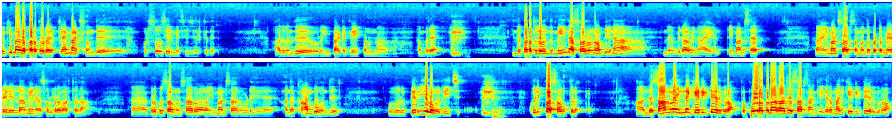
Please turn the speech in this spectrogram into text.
முக்கியமாக இந்த படத்தோட கிளைமேக்ஸ் வந்து ஒரு சோசியல் மெசேஜ் இருக்குது. அது வந்து ஒரு இம்பாக்டை கிரியேட் பண்ணணும் நான் நம்புகிறேன் இந்த படத்தில் வந்து மெயினாக சொல்லணும் அப்படின்னா இந்த விழாவின் நாயகன் இமான் சார் நான் இமான் சார் சம்மந்தப்பட்ட மேடையில் எல்லாமே நான் சொல்கிற வார்த்தை தான். பிரபு சால்மன் சாரும் இமான் சாரோடைய அந்த காம்போ வந்து ஒரு பெரிய அளவு ரீச் குறிப்பாக சவுத்தில் அந்த சாங்லாம் இன்னும் கேட்டுக்கிட்டே இருக்கிறோம். இப்போ போகிறப்பெல்லாம் ராஜா சார் சாங் கேட்குற மாதிரி கேட்டுக்கிட்டே இருக்கிறோம்.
